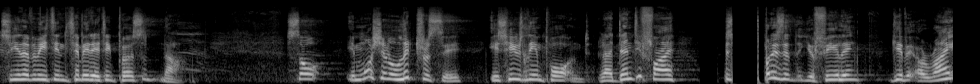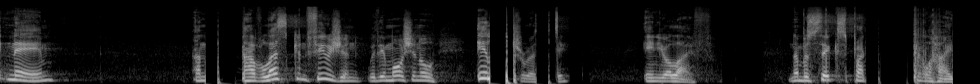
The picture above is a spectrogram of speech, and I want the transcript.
So you never meet an intimidating person? No. So emotional literacy is hugely important. Identify what is it that you're feeling, give it a right name, and have less confusion with emotional illiteracy in your life. Number six, practical hygiene.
